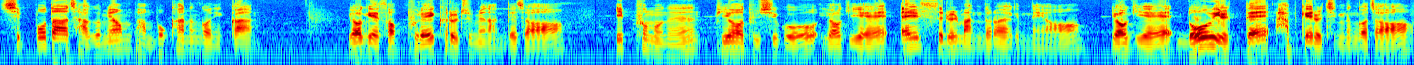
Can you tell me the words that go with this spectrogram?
10보다 작으면 반복하는 거니까 여기에서 브레이크를 주면 안 되죠. If문은 비워두시고 여기에 else를 만들어야겠네요. 여기에 no일 때 합계를 찍는 거죠.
